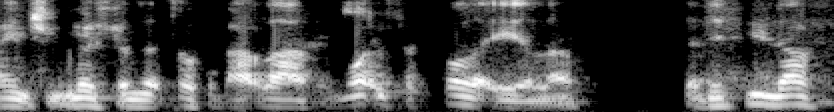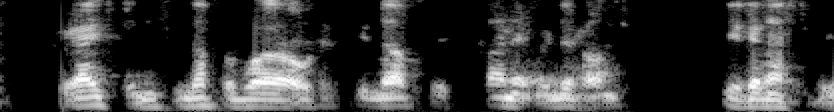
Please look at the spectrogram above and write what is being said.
ancient wisdom that talk about love? And what is the quality of love? Said, if you love creation, if you love the world, if you love this planet we live on, you're going to have to be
